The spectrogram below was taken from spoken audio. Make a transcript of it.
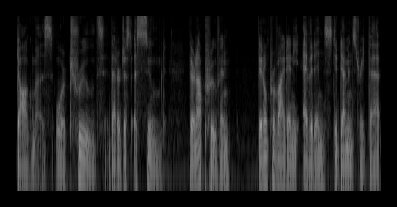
dogmas or truths that are just assumed. They're not proven, they don't provide any evidence to demonstrate that.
